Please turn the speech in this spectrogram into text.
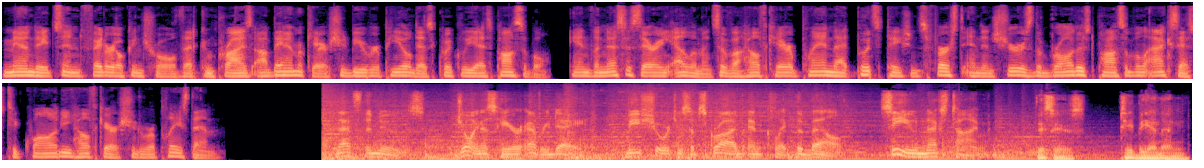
mandates and federal control that comprise Obamacare should be repealed as quickly as possible, and the necessary elements of a healthcare plan that puts patients first and ensures the broadest possible access to quality healthcare should replace them. That's the news. Join us here every day. Be sure to subscribe and click the bell. See you next time. This is TBNN.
